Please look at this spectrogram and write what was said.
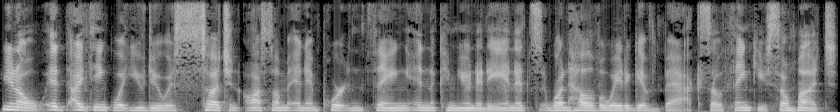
you know it i think what you do is such an awesome and important thing in the community and it's one hell of a way to give back. So thank you so much.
